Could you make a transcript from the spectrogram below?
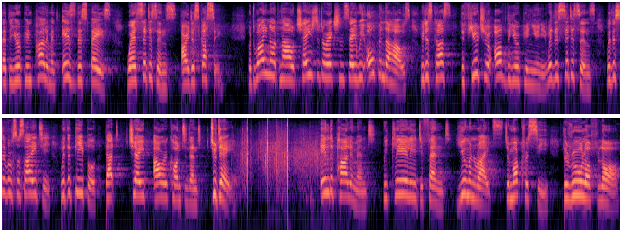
that the European Parliament is the space where citizens are discussing. But why not now change the direction, say we open the House, we discuss the future of the European Union with the citizens, with the civil society, with the people that shape our continent today. In the Parliament, we clearly defend human rights, democracy, the rule of law.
